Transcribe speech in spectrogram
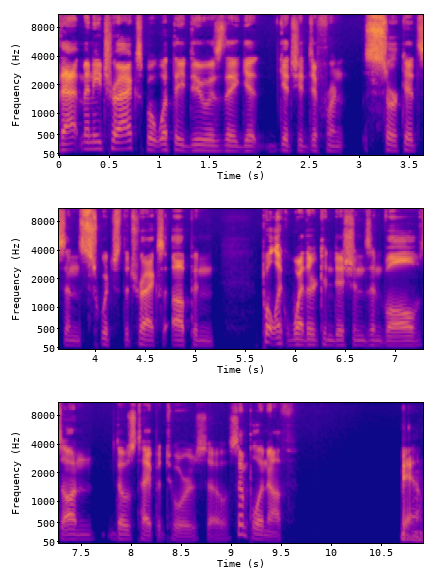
that many tracks, but what they do is they get get you different circuits and switch the tracks up and put like weather conditions involved on those type of tours. So simple enough. Yeah,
